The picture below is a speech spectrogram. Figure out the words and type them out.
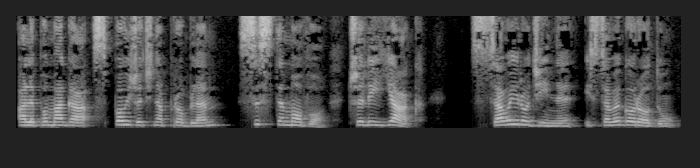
ale pomaga spojrzeć na problem systemowo, czyli jak z całej rodziny i z całego rodu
